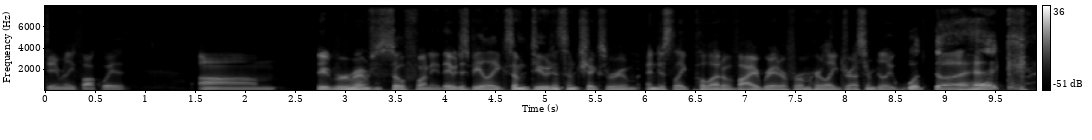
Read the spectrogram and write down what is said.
Didn't really fuck with. Um, Dude, Room Raiders was so funny. They would just be like some dude in some chick's room and just like pull out a vibrator from her like dresser and be like, "What the heck?"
